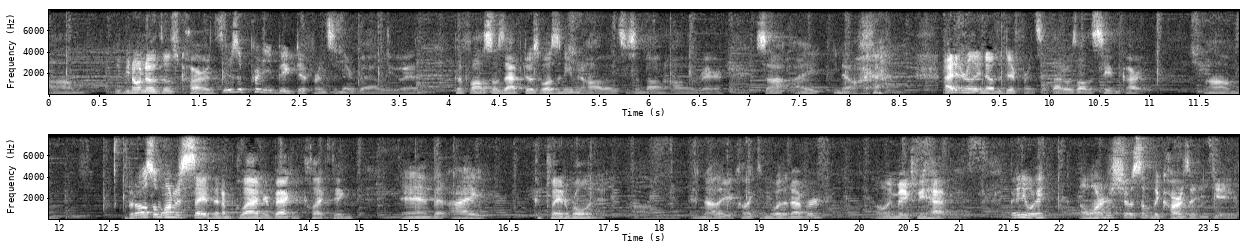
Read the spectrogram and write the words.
Um, if you don't know those cards, there's a pretty big difference in their value, and the Fossil Zapdos wasn't even holo, it's just a non holo rare. So I, you know, I didn't really know the difference. I thought it was all the same card. Um, but I also wanted to say that I'm glad you're back in collecting and that I could play a role in it. Um, and now that you're collecting more than ever, it only makes me happy. But anyway, I wanted to show some of the cards that you gave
